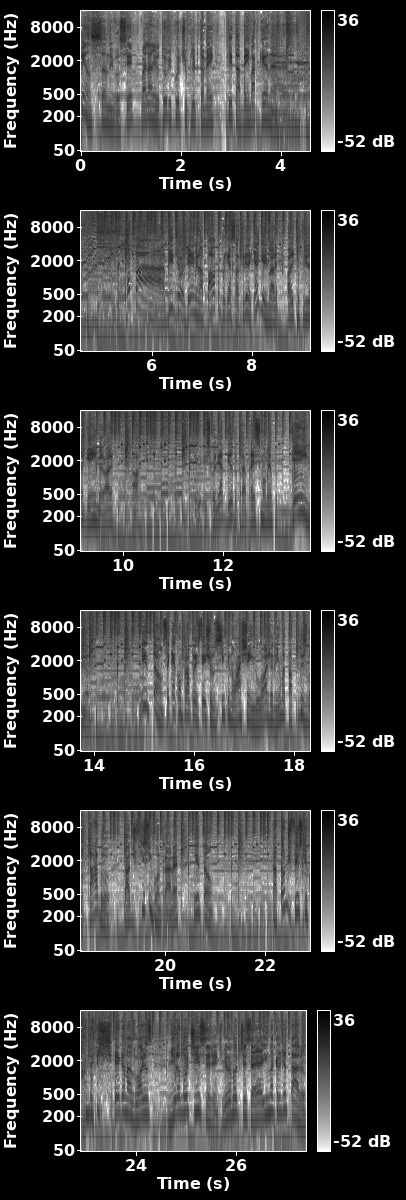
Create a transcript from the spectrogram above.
pensando em você. Vai lá no YouTube, curte o clipe também, que tá bem bacana. Opa! Videogame na pauta, porque essa trilha aqui é game, olha. Olha que trilha gamer, olha. Ó. Escolhi a dedo para esse momento gamer. Então, você quer comprar o PlayStation 5 e não acha em loja nenhuma, tá tudo esgotado? Tá difícil encontrar, né? Então, tá tão difícil que quando ele chega nas lojas vira notícia, gente. Vira notícia, é inacreditável.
